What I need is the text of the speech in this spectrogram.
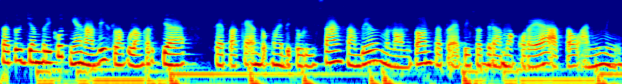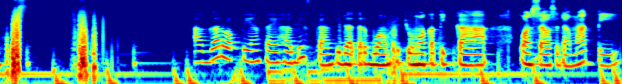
Satu jam berikutnya nanti setelah pulang kerja, saya pakai untuk mengedit tulisan sambil menonton satu episode drama Korea atau anime. Agar waktu yang saya habiskan tidak terbuang percuma ketika ponsel sedang mati,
